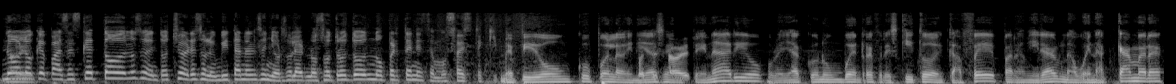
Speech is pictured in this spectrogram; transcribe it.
No, me- lo que pasa es que todos los eventos chéveres solo invitan al señor Soler. Nosotros dos no pertenecemos a este equipo. Me pido un cupo en la avenida Pues. Centenario, por allá con un buen refresquito de café, para mirar una buena cámara,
